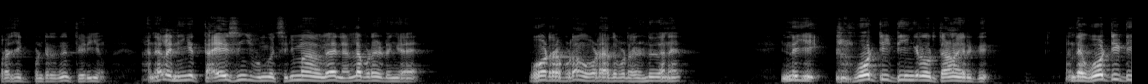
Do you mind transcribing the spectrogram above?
ப்ராஜெக்ட் பண்ணுறதுன்னு தெரியும். அதனால் நீங்கள் தயவு செஞ்சு உங்கள் சினிமாவில் நல்ல படம் எடுங்க. ஓடுற படம் ஓடாத படம் ரெண்டு தானே இன்றைக்கி ஓடிடிங்கிற ஒரு தளம் இருக்குது அந்த ஓடிடி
